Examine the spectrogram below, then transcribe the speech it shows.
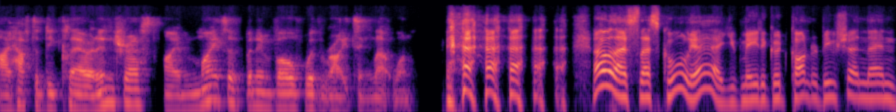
I have to declare an interest. I might have been involved with writing that one. oh, that's that's cool. Yeah, you've made a good contribution then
